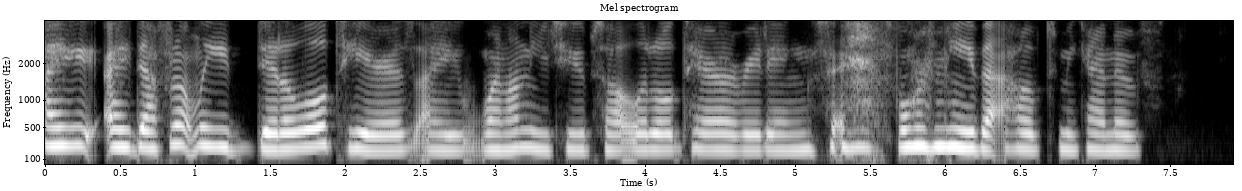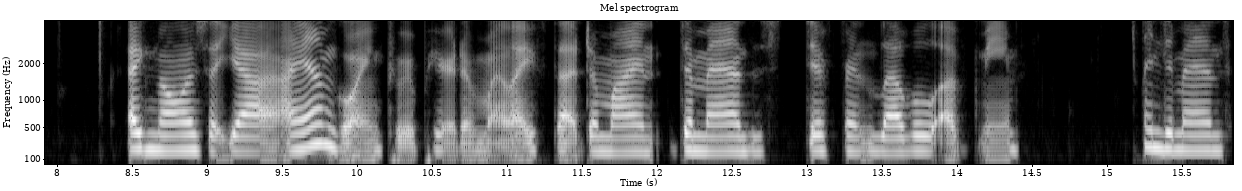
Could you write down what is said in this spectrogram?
I I definitely did a little tears. I went on YouTube, saw little tarot readings for me that helped me kind of acknowledge that yeah, I am going through a period of my life that demand demands this different level of me and demands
